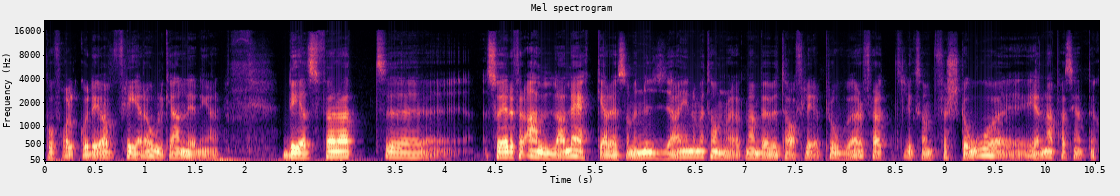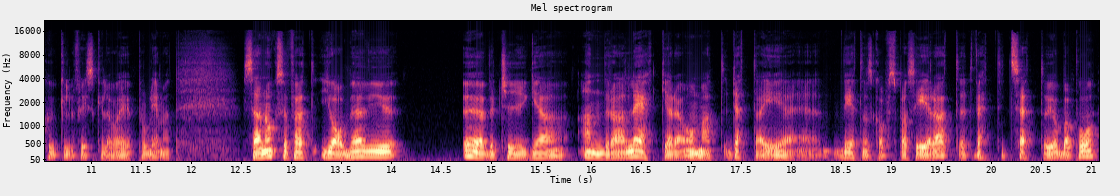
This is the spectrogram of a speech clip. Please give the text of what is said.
på folk och det är av flera olika anledningar. Dels för att Eh, så är det för alla läkare som är nya inom ett område att man behöver ta fler prover för att liksom förstå, eh, är den här patienten sjuk eller frisk eller vad är problemet? Sen också för att jag behöver ju övertyga andra läkare om att detta är vetenskapsbaserat, ett vettigt sätt att jobba på.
